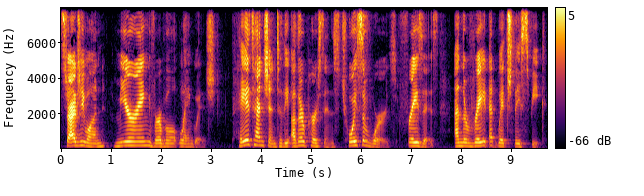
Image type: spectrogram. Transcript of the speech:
Strategy one mirroring verbal language. Pay attention to the other person's choice of words, phrases, and the rate at which they speak.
